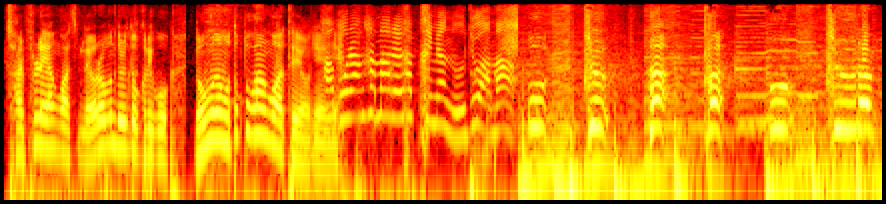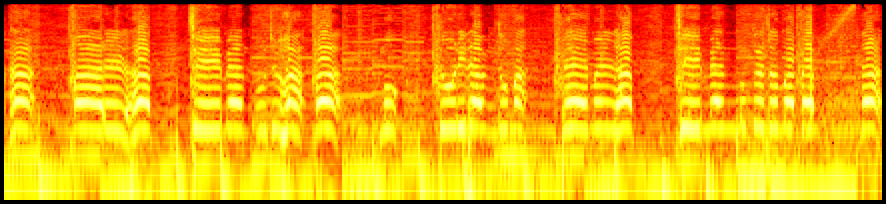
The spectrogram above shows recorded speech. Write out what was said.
잘 플레이한 것 같습니다. 여러분들도 그리고 너무너무 똑똑한 것 같아요. 예, 예. 바보랑 하마를 합치면 우주아마. 우주 하마 우주랑 하마를 합치면 우주 하마 목돌이랑 도마 뱀을 합치면 목돌 도마 뱀 나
